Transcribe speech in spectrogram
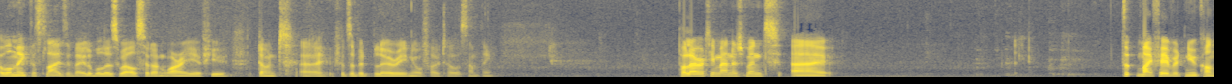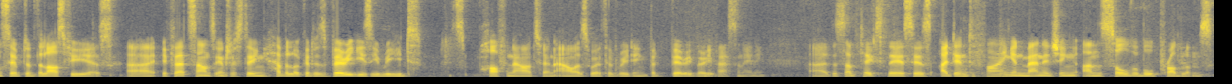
I will make the slides available as well, so don't worry if you don't, uh, if it's a bit blurry in your photo or something. polarity management, uh, my favorite new concept of the last few years. Uh, if that sounds interesting, have a look at it. It's very easy read. It's half an hour to an hour's worth of reading, but very, very fascinating. Uh, the subtext there says identifying and managing unsolvable problems.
